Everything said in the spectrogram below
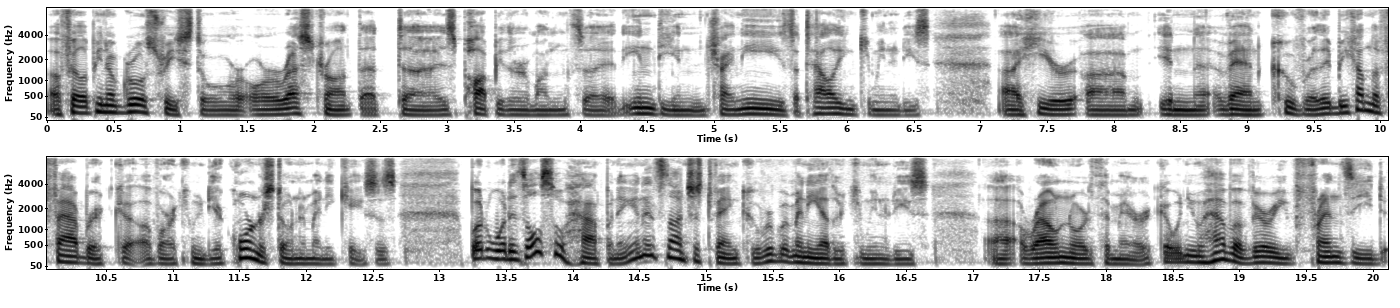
a Filipino grocery store or a restaurant that uh, is popular amongst uh, the Indian, Chinese, Italian communities uh, here um, in Vancouver. They become the fabric of our community, a cornerstone in many cases. But what is also happening, and it's not just Vancouver, but many other communities uh, around North America, when you have a very frenzied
